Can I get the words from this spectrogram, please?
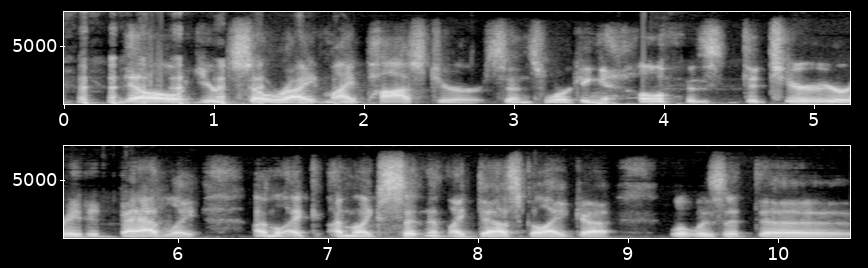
no, you're so right. My posture since working at home has deteriorated badly. I'm like I'm like sitting at my desk like uh, what was it uh,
